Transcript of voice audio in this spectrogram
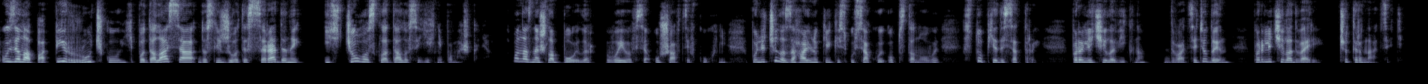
Узяла папір, ручку й подалася досліджувати зсередини, із чого складалося їхнє помешкання. Вона знайшла бойлер, виявився у шафці в кухні, полічила загальну кількість усякої обстанови 153, перелічила вікна 21, перелічила двері 14.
